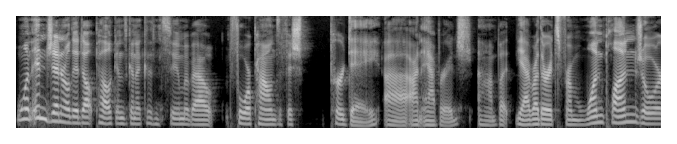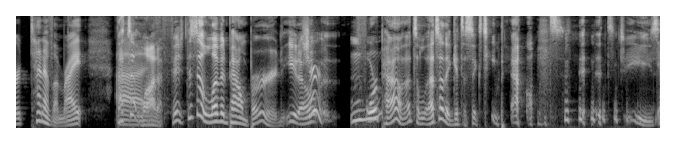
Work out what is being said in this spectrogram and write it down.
one in general, the adult pelican's going to consume about four pounds of fish per day uh, on average. Uh, but yeah, whether it's from one plunge or ten of them, right? That's Uh, a lot of fish. This is an eleven pound bird. You know, Sure. four Mhm. pounds. That's a that's how they get to sixteen pounds. it's jeez,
